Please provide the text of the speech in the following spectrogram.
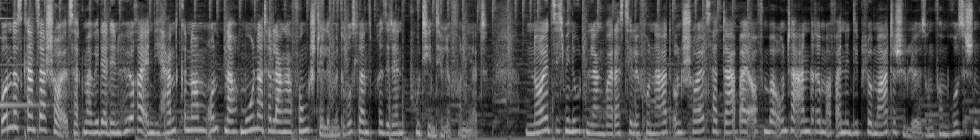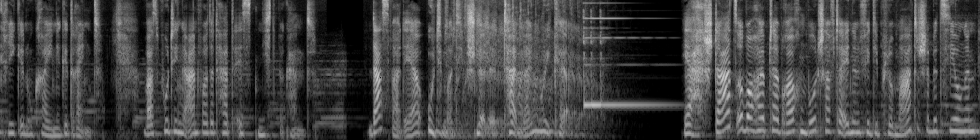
Bundeskanzler Scholz hat mal wieder den Hörer in die Hand genommen und nach monatelanger Funkstille mit Russlands Präsident Putin telefoniert. 90 Minuten lang war das Telefonat und Scholz hat dabei offenbar unter anderem auf eine diplomatische Lösung vom russischen Krieg in Ukraine gedrängt. Was Putin geantwortet hat, ist nicht bekannt. Das war der ultimativ schnelle Timeline Recap. Ja, Staatsoberhäupter brauchen BotschafterInnen für diplomatische Beziehungen,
